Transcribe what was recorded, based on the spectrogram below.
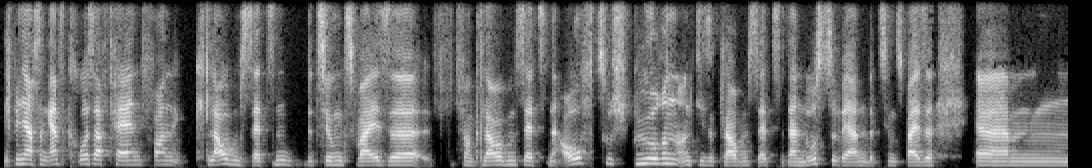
ich bin ja auch so ein ganz großer Fan von Glaubenssätzen, beziehungsweise von Glaubenssätzen aufzuspüren und diese Glaubenssätze dann loszuwerden, beziehungsweise ähm,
